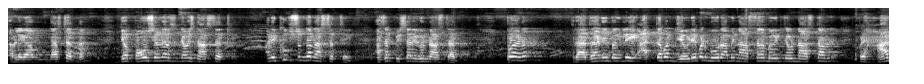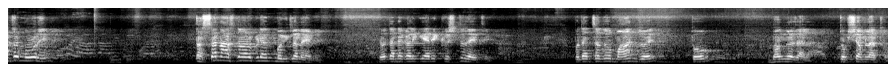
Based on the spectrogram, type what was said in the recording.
आपल्या गाव नाचतात ना? जेव्हा पाऊस येणार असेल त्यावेळेस नाचतात. ते आणि खूप सुंदर नाचतात ते. असं पिसाने घेऊन नाचतात. पण राधाराणी बघली आता पण जेवढे पण मोर आम्ही नाचताना बघितले तेवढे नाचताना पण हा जो मोर आहे तसा नाचणारा कुठे आम्ही बघितला नाही आम्ही. तेव्हा त्यांना कळलं की अरे कृष्ण जायचे पण त्यांचा जो मान जो आहे तो भंग झाला. तो क्षमला तो हो.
